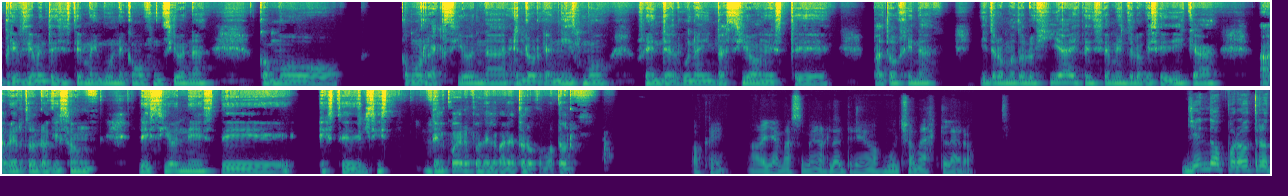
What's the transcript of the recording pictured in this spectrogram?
precisamente el sistema inmune, cómo funciona, cómo, cómo reacciona el organismo frente a alguna invasión este, patógena. Y traumatología es precisamente lo que se dedica a ver todo lo que son lesiones de, este, del, del cuerpo, del aparato locomotor. Ok, ahora ya más o menos la tenemos mucho más claro. Yendo por otro,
